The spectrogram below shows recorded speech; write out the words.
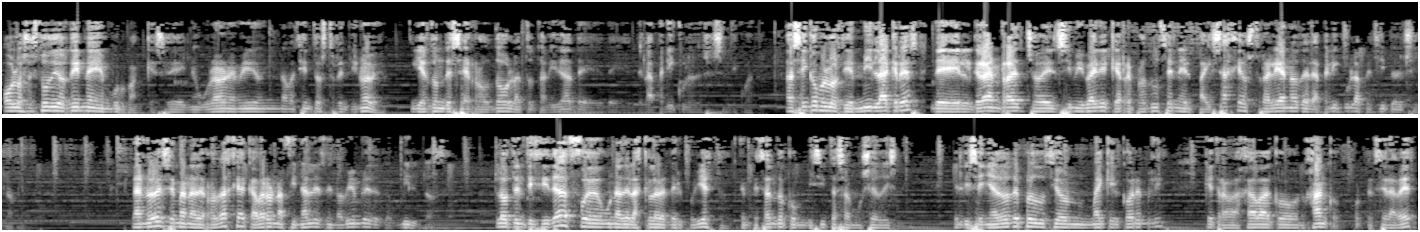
o los estudios Disney en Burbank, que se inauguraron en 1939, y es donde se rodó la totalidad de, de la película del 64 así como los 10.000 acres del gran rancho en Simi Valley que reproducen el paisaje australiano de la película a principios del siglo. Las nueve semanas de rodaje acabaron a finales de noviembre de 2012. La autenticidad fue una de las claves del proyecto, empezando con visitas al Museo Disney. El diseñador de producción Michael Corenbly, que trabajaba con Hancock por tercera vez,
